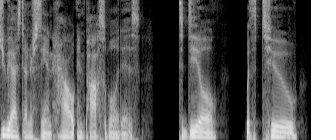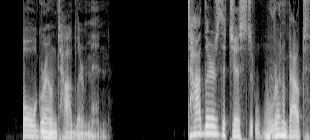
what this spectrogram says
you guys to understand how impossible it is to deal with two full grown toddler men. Toddlers that just run about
